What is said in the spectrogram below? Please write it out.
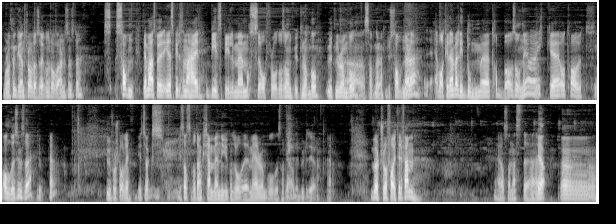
Hvordan funker den trådløse kontrolleren, syns du? Savn, det må jeg spørre, Jeg spiller sånne her bilspill med masse offroad og sånn, uten Rumble. uten rumble. Jeg savner det. Du savner det? Var ikke det en veldig dum eh, tabbe av Sony å ikke å ta ut Alle syns det? Ja. Uforståelig. It sucks. Vi satser på at de kommer med en ny kontroller med rumble snart. Ja, det burde de gjøre. Virtual Fighter 5 er altså neste Ja. Uh,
